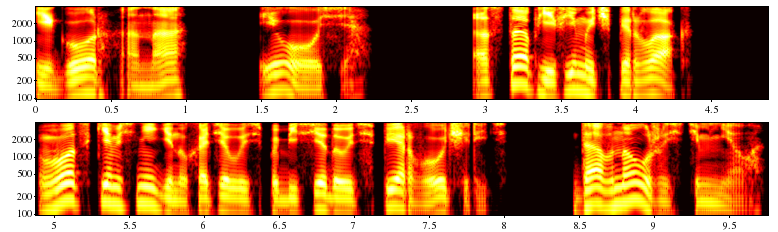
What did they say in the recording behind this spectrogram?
Егор, она и Ося. Остап Ефимыч Первак. Вот с кем Снегину хотелось побеседовать в первую очередь. Давно уже стемнело.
